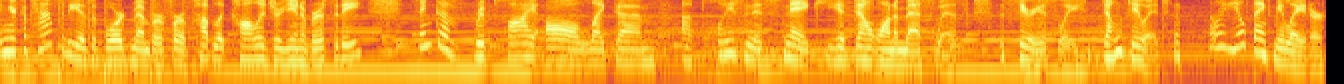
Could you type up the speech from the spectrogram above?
In your capacity as a board member for a public college or university, think of reply all like um, a poisonous snake you don't want to mess with. Seriously, don't do it. You'll thank me later.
